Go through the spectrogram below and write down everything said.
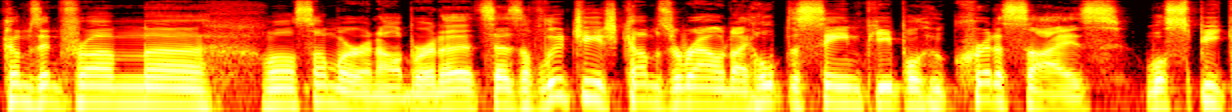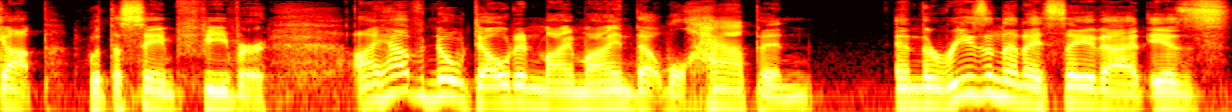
Comes in from, uh, well, somewhere in Alberta. It says, if Lucic comes around, I hope the same people who criticize will speak up with the same fever. I have no doubt in my mind that will happen. And the reason that I say that is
